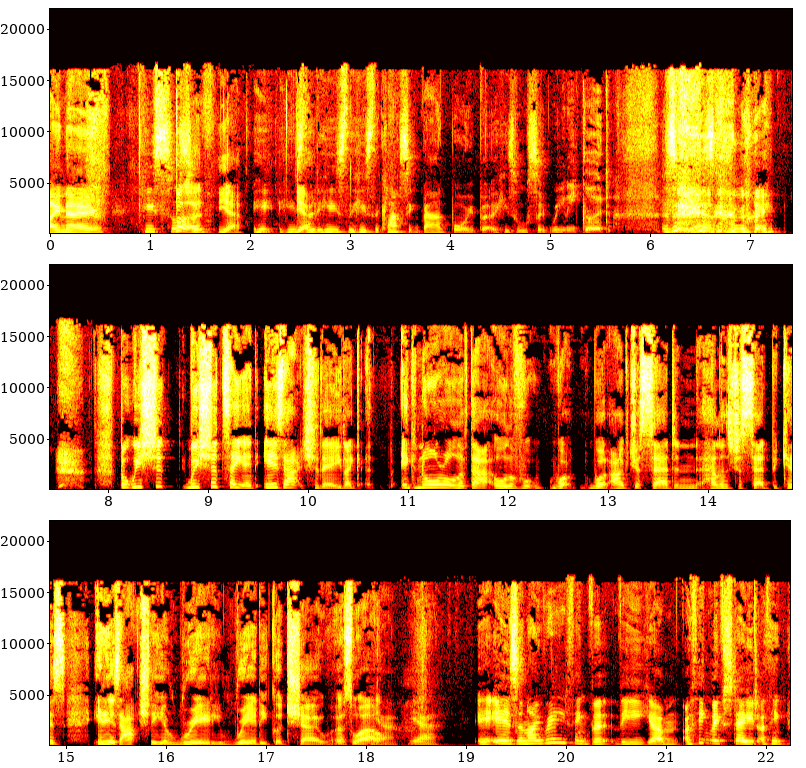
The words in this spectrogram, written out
I know. He's sort But, of yeah. He, he's Yeah. the, he's the he's the classic bad boy, but he's also really good. So it's kind of like But we should we should say it is actually like ignore all of that, all of what what I've just said and Helen's just said because it is actually a really really good show as well. yeah, yeah. It is, and I really think that the um, I think they've stayed. I think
